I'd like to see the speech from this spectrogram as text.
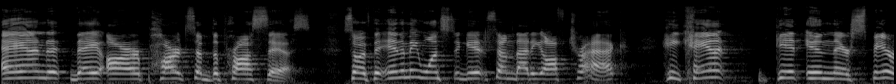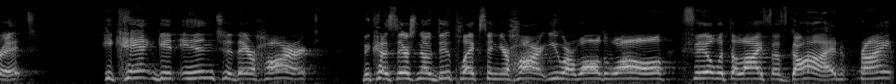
and they are parts of the process. So if the enemy wants to get somebody off track, he can't get in their spirit, he can't get into their heart because there's no duplex in your heart. You are wall to wall, filled with the life of God, right?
